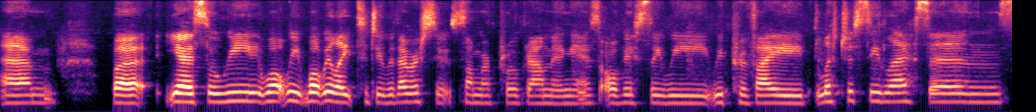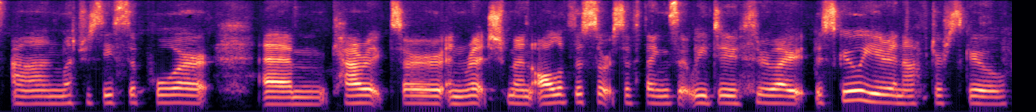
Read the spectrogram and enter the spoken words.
Um, but yeah so we what we what we like to do with our summer programming is obviously we we provide literacy lessons and literacy support um, character enrichment all of the sorts of things that we do throughout the school year and after school.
